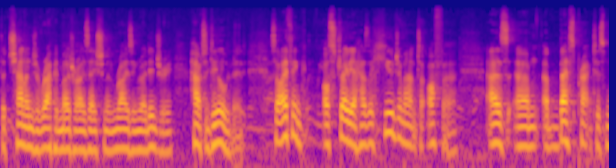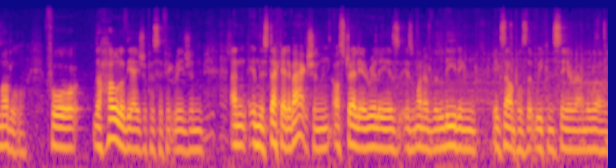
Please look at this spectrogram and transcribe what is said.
the challenge of rapid motorization and rising road injury how to deal with it. So I think Australia has a huge amount to offer as um, a best practice model for the whole of the Asia Pacific region. And in this decade of action, Australia really is, is one of the leading examples that we can see around the world.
